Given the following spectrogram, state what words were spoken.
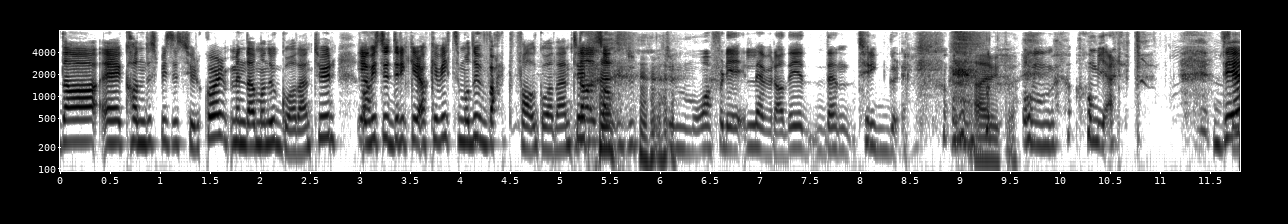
Da eh, kan du spise surkål, men da må du gå deg en tur. Ja. Og hvis du drikker akevitt, så må du i hvert fall gå deg en tur. Da sånn, du, du må, fordi levra di, den trygler Det er om, om hjelp. Det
